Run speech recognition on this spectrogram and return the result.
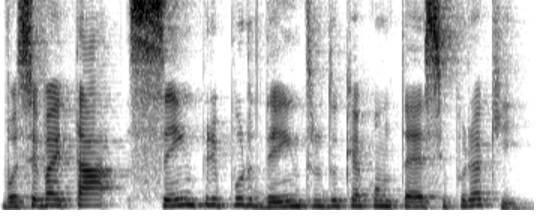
você vai estar tá sempre por dentro do que acontece por aqui.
